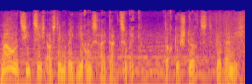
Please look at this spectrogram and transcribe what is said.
Mao zieht sich aus dem Regierungsalltag zurück. Doch gestürzt wird er nicht.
